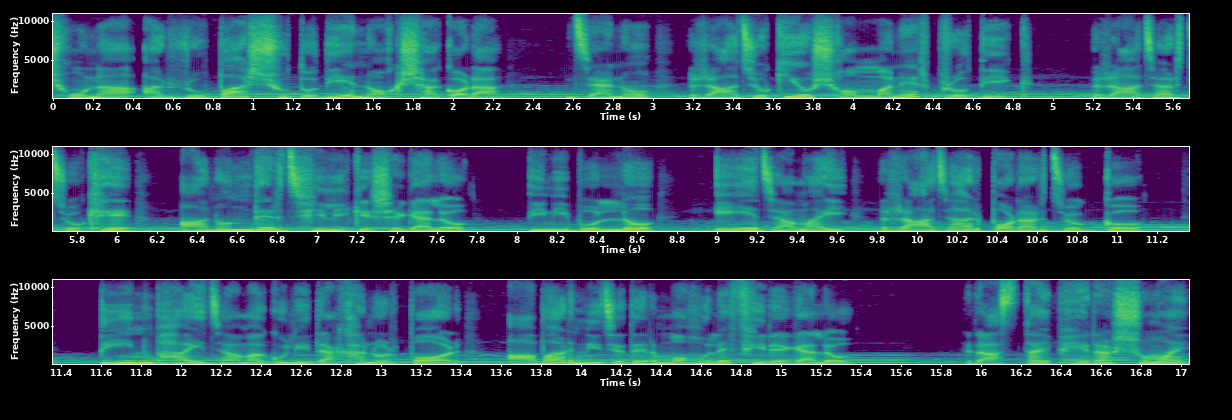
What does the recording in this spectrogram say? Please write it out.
সোনা আর রূপা সুতো দিয়ে নকশা করা, যেন রাজকীয় সম্মানের প্রতীক। রাজার চোখে আনন্দের ঝিলিক এসে গেল। তিনি বলল, এ জামাই রাজার পড়ার যোগ্য। তিন ভাই জামাগুলি দেখানোর পর আবার নিজেদের মহলে ফিরে গেল। রাস্তায় ফেরার সময়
